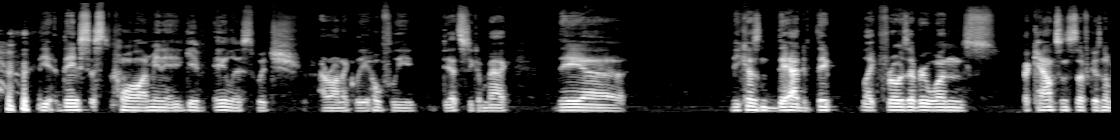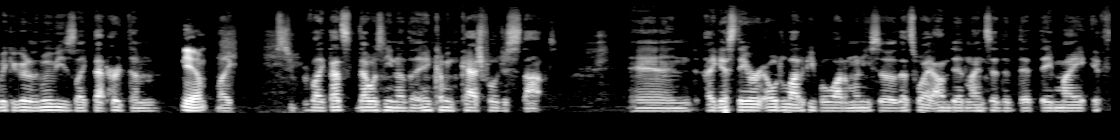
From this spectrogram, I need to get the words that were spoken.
yeah, they just Well, I mean, it gave A list, which ironically, hopefully, gets to come back. They uh because they had they like froze everyone's accounts and stuff because nobody could go to the movies. Like that hurt them. Yeah, Like super. Like that's that was you know the incoming cash flow just stopped. And I guess they were owed a lot of people a lot of money, so that's why on deadline said that, that they might, if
